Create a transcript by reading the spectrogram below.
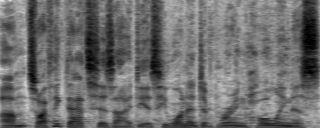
um, so I think that's his ideas. He wanted to bring holiness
